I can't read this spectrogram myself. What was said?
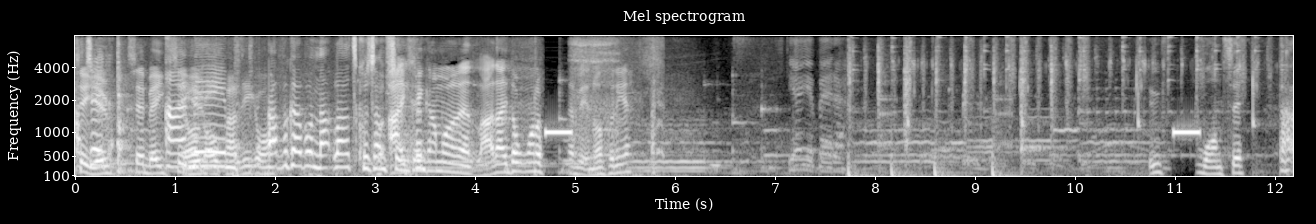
to you, to me, to I you. Go, go, mean, Paddy, go on. have a go on that, lads, because I'm shaking. I think I'm one of them lad. I don't want to f everything up in here. Who f wants it? No.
